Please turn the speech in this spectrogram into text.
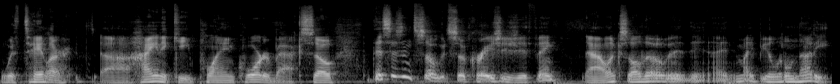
with Taylor uh, Heinicke playing quarterback. So this isn't so so crazy as you think, Alex. Although it, it might be a little nutty.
